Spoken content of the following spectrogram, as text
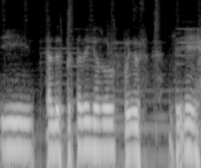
Y al despertar ellos dos, pues le,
